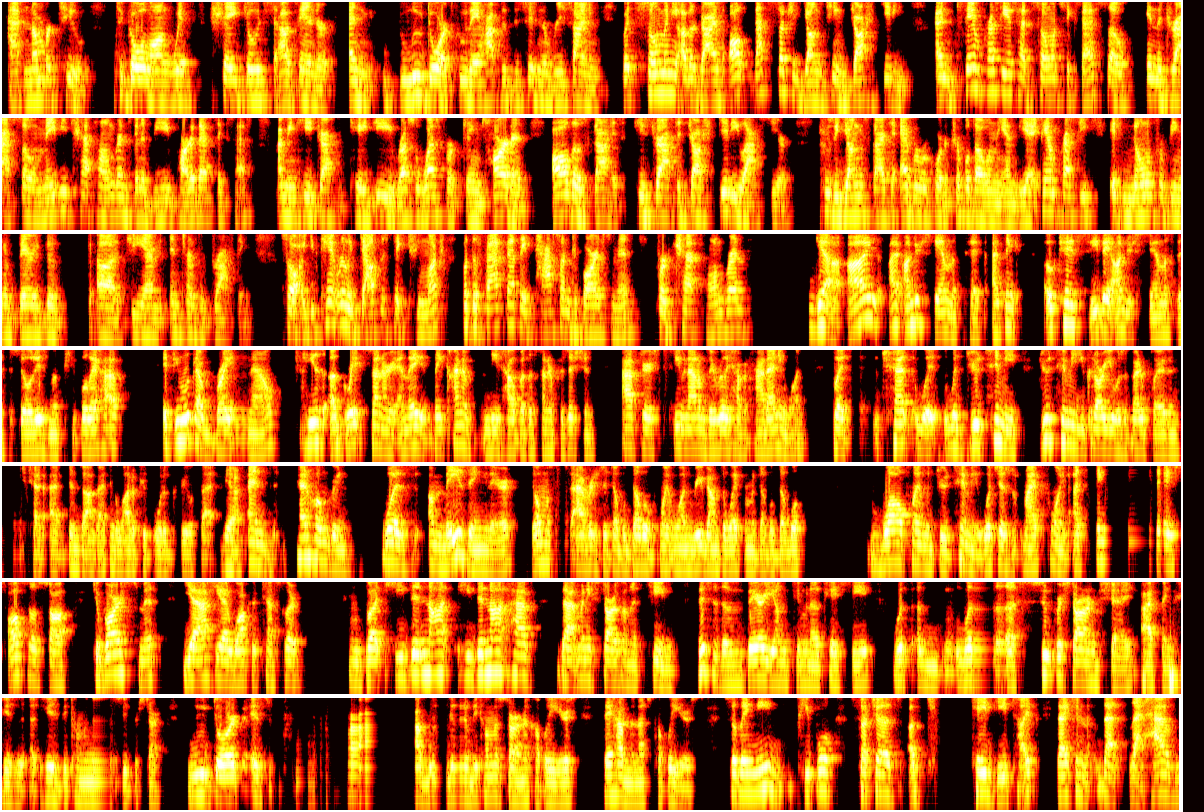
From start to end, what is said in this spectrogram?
at number two to go along with Shai Gilgeous-Alexander and Lu Dort, who they have the decision of re-signing, but so many other guys. All that's such a young team. Josh Giddey and Sam Presti has had so much success. So in the draft, so maybe Chet Holmgren's going to be part of that success. I mean, he drafted KD, Russell Westbrook, James Harden, all those guys. He's drafted Josh Giddey last year, who's the youngest guy to ever record a triple double in the NBA. Sam Presti is known for being a very good uh, GM in terms of drafting. So uh, you can't really doubt this pick too much. But the fact that they passed on Jabari Smith for Chet Holmgren. Yeah, I I understand the pick. I think OKC they understand the facilities and the people they have. If you look at right now, he's a great center, and they they kind of need help at the center position. After Steven Adams, they really haven't had anyone. But Chet with, with Drew Timme, Drew Timme, you could argue was a better player than Chet at Gonzaga. I think a lot of people would agree with that. Yeah. And Chet Holmgren was amazing there. He almost averaged a double double, point one rebounds away from a double double while playing with Drew Timme, which is my point. I think they also saw Jabari Smith. Yeah, he had Walker Kessler, but he did not he did not have that many stars on a team. This is a very young team in OKC with a with a superstar in Shai. I think he's he's becoming a superstar. Lu Dort is probably going to become a star in a couple of years. They have in the next couple of years. So they need people such as a KD type that can that that have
